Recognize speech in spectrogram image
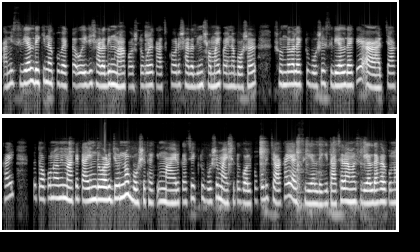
আমি সিরিয়াল দেখি না খুব একটা। ওই যে সারাদিন মা কষ্ট করে কাজ করে, সারাদিন সময় পায় না বসার। সন্ধ্যাবেলা একটু বসে সিরিয়াল দেখে আর চা খাই। তো তখনও আমি মাকে টাইম দেওয়ার জন্য বসে থাকি। মায়ের কাছে একটু বসে মায়ের সাথে গল্প করি, চা খাই আর সিরিয়াল দেখি। তাছাড়া আমার সিরিয়াল দেখার কোনো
